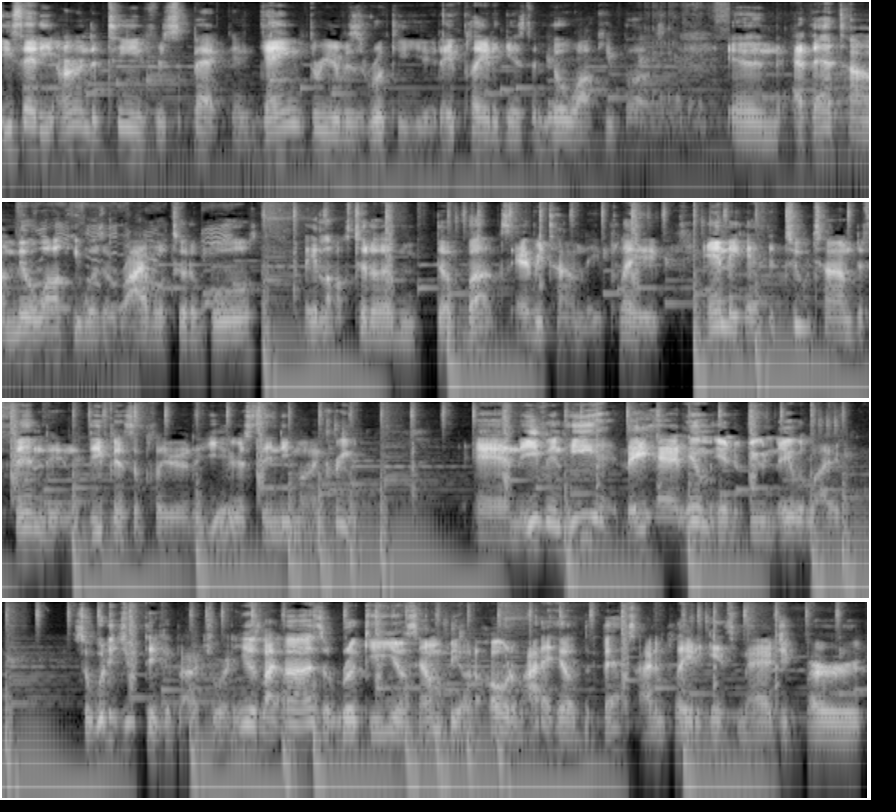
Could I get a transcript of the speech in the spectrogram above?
He said he earned the team's respect in game three of his rookie year. They played against the Milwaukee Bucks. And at that time, Milwaukee was a rival to the Bulls. They lost to the, the Bucks every time they played. And they had the two-time defending defensive player of the year, Sidney Moncrief. And even he they had him interviewed and they were like, So what did you think about Jordan? He was like, uh, it's a rookie, you know what I'm saying? I'm gonna be able to hold him. I didn't held the best. I didn't played against Magic Bird,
